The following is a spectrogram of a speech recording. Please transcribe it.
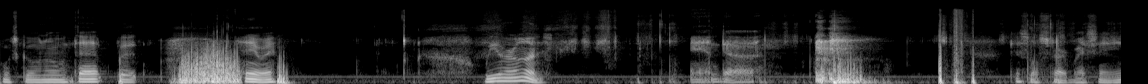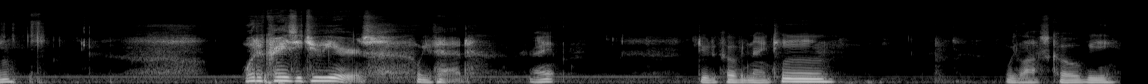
what's going on with that, but anyway, we are on. And uh guess I'll start by saying what a crazy 2 years we've had, right? Due to COVID-19, we lost Kobe.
